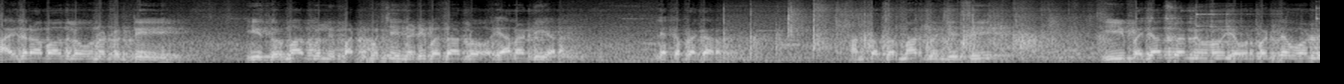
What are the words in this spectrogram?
హైదరాబాదులో ఉన్నటువంటి ఈ దుర్మార్గుల్ని పట్టుకొచ్చి నడి బజార్లో ఏలాడదీయాల లెక్క ప్రకారం. అంత దుర్మార్గం చేసి ఈ ప్రజాస్వామ్యంలో ఎవరు పడితే వాళ్ళు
